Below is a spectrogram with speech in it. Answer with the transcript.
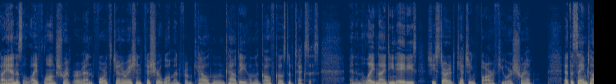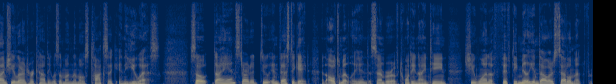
Diane is a lifelong shrimper and fourth generation fisherwoman from Calhoun County on the Gulf Coast of Texas. And in the late 1980s, she started catching far fewer shrimp. At the same time, she learned her county was among the most toxic in the U.S. So Diane started to investigate, and ultimately, in December of 2019, she won a $50 million settlement from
